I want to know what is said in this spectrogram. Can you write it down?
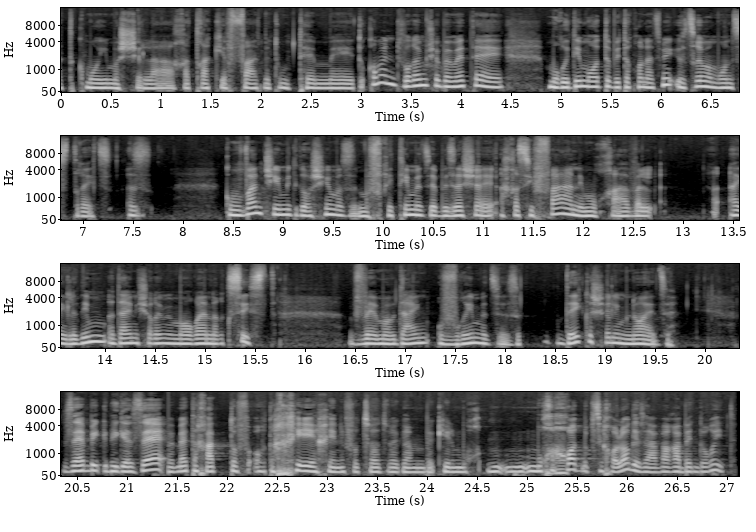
את כמו אימא שלך, את רק יפה, את מטומטמת, או כל מיני דברים שבאמת אה, מורידים מאוד את הביטחון העצמי, יוצרים המון סטרץ. אז כמובן שאם מתגרשים, אז מפחיתים את זה בזה שהחשיפה נמוכה, אבל הילדים עדיין נשארים עם ההורה הנרקסיסט, והם עדיין עוברים את זה, זה די קשה למנוע את זה. זה בגלל זה באמת אחת התופעות הכי הכי נפוצות וגם כאילו מוכחות בפסיכולוגיה, זה העברה בין-דורית.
